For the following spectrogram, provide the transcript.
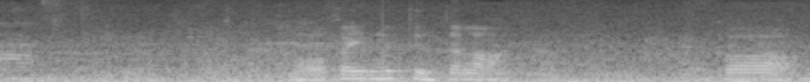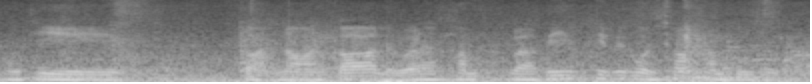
บ้างหมอก็ยังนึกถึงตลอดครับก็บางทีก่อนนอนก็หรือว่าทำเวลาพี่พี่เป็นคนชอบทำบุญอยู่แล้ว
